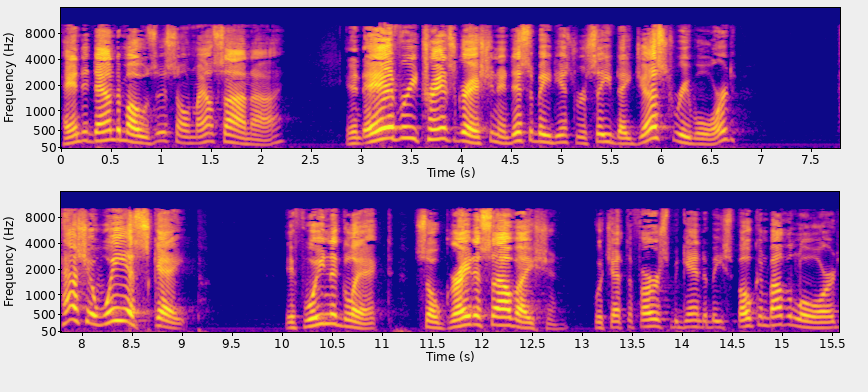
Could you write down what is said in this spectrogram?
handed down to Moses on Mount Sinai, and every transgression and disobedience received a just reward, how shall we escape if we neglect so great a salvation, which at the first began to be spoken by the Lord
